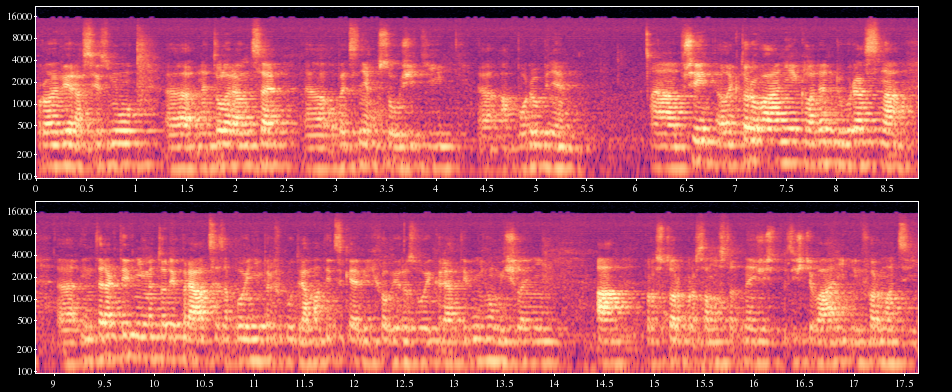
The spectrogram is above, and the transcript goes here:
projevy rasismu, eh, netolerance, obecně o soužití a podobně. Při lektorování kladen důraz na interaktivní metody práce, zapojení prvků dramatické výchovy, rozvoj kreativního myšlení, a prostor pro samostatné zjišťování informací.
